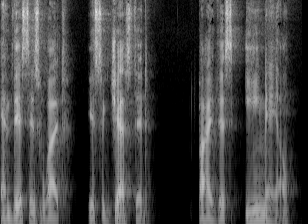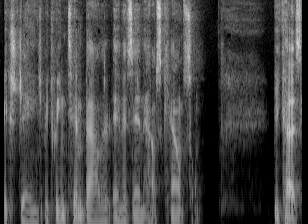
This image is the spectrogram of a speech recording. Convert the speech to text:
And this is what is suggested by this email exchange between Tim Ballard and his in house counsel. Because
